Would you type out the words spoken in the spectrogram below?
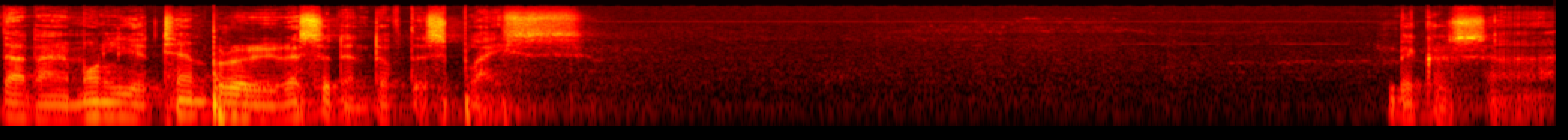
that I am only a temporary resident of this place. Because uh,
